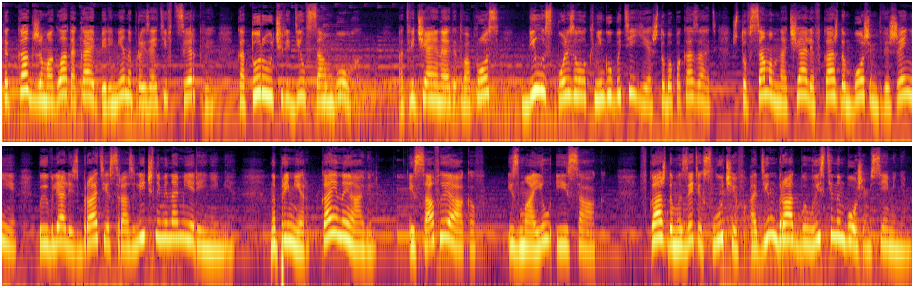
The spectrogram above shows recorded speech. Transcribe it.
Так как же могла такая перемена произойти в церкви, которую учредил сам Бог? Отвечая на этот вопрос, Билл использовал книгу «Бытие», чтобы показать, что в самом начале в каждом Божьем движении появлялись братья с различными намерениями. Например, Каин и Авель, Исаф и Иаков – Измаил и Исаак. В каждом из этих случаев один брат был истинным Божьим семенем,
